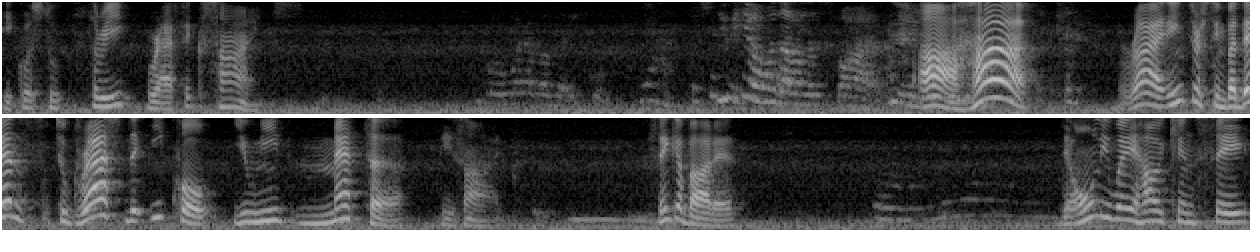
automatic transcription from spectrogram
equals to 3 graphic signs. Well, what about the equal? Yeah, you can't put that on the spot, too. Aha! Right, interesting. But then to grasp the equal, you need meta design. Think about it. The only way how you can say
